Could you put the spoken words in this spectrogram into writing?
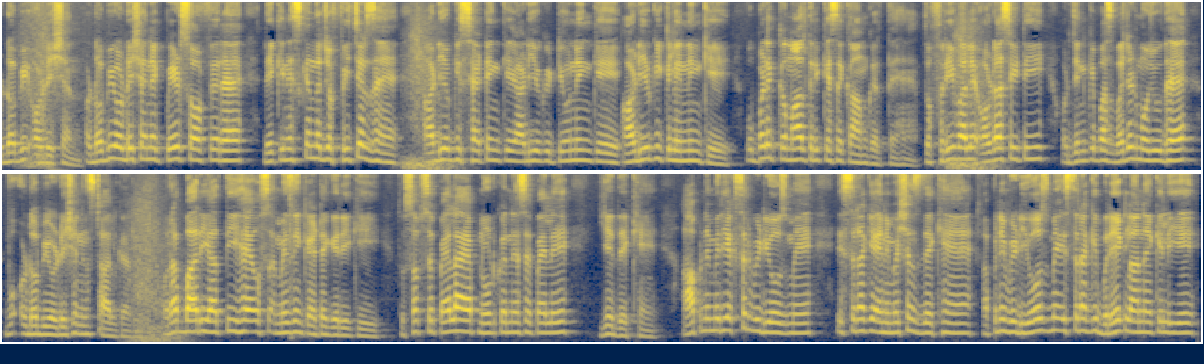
अडोबी ऑडिशन अडोबी ऑडिशन एक पेड सॉफ्टवेयर है, लेकिन इसके अंदर जो फीचर्स हैं ऑडियो की सेटिंग के ऑडियो की ट्यूनिंग के ऑडियो की क्लीनिंग के, वो बड़े कमाल तरीके से काम करते हैं। तो फ्री वाले ओडा सिटी और जिनके पास बजट मौजूद है, वो अडोबी ऑडिशन इंस्टॉल कर लें। और अब बारी आती है उस अमेजिंग कैटेगरी की। तो सबसे पहला ऐप नोट करने से पहले ये देखें। आपने मेरी अक्सर वीडियोस में इस तरह के एनिमेशंस देखे हैं। अपने वीडियोस में इस तरह की ब्रेक लाने के लिए,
